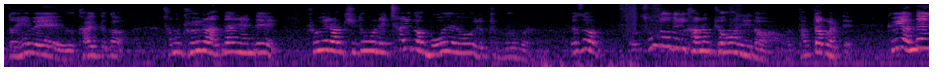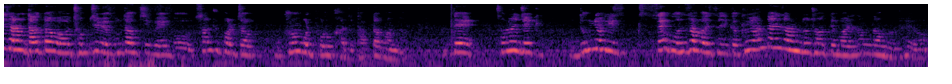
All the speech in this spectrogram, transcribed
어떤 해외 그 가이드가 저는 교회를 안 다니는데 교회랑 기도원의 차이가 뭐예요? 이렇게 물어봐요. 그래서 어, 성도들이 가는 병원이다. 답답할 때. 교회 안 다니는 사람 답답하고 점집에 무당집에 뭐 산주팔자 뭐 그런 걸 보러 가죠. 답답하면. 근데 저는 이제 능력이 세고 은사가 있으니까 교회 안 다니는 사람도 저한테 많이 상담을 해요.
